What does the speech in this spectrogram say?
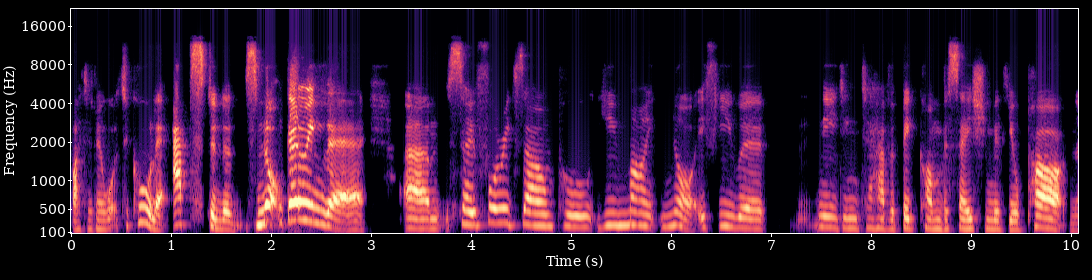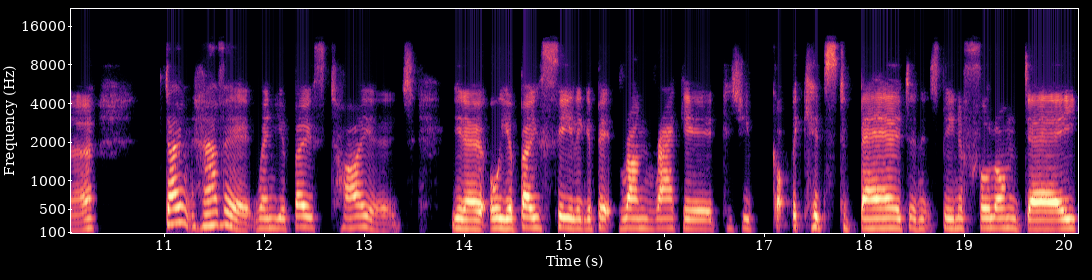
I don't know what to call it, abstinence, not going there. Um, so, for example, you might not, if you were needing to have a big conversation with your partner, don't have it when you're both tired you know or you're both feeling a bit run ragged because you've got the kids to bed and it's been a full on day.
